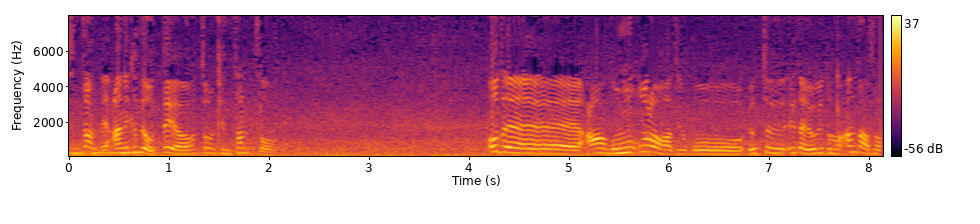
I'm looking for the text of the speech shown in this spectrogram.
진짠데? 아니, 근데 어때요? 좀 괜찮죠? 어제, 아, 너무 울어가지고, 여튼, 일단 여기 좀 앉아서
